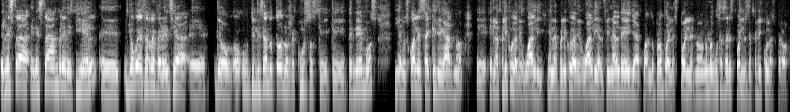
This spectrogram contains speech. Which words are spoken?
en esta, en esta hambre de piel. Eh, yo voy a hacer referencia eh, de, utilizando todos los recursos que, tenemos y a los cuales hay que llegar, ¿no? Eh, en la película de Wally, en la película de Wally, al final de ella, cuando, por el spoiler, ¿no? No me gusta hacer spoilers de películas, pero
